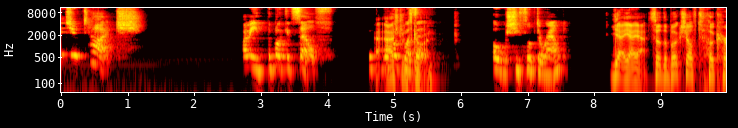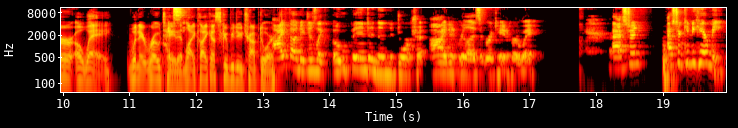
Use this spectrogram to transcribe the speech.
Did you touch? I mean, the book itself. What, what book Astron's was it? gone. Oh, she flipped around? Yeah, yeah, yeah. So the bookshelf took her away when it rotated, like like a Scooby Doo trapdoor. I thought it just like opened and then the door shut. I didn't realize it rotated her away. Astrid? Astrid, can you hear me?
